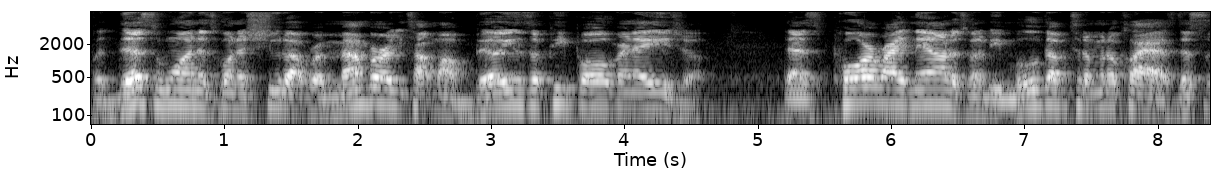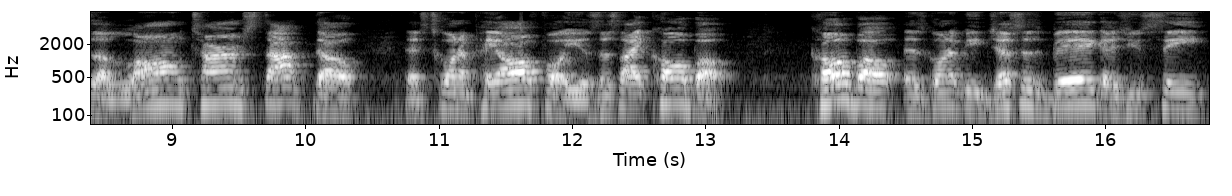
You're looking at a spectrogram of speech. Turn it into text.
But this one is going to shoot up. Remember, you're talking about billions of people over in Asia that's poor right now that's going to be moved up to the middle class. This is a long-term stock, though, that's going to pay off for you. It's just like Cobalt. Cobalt is going to be just as big as you see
